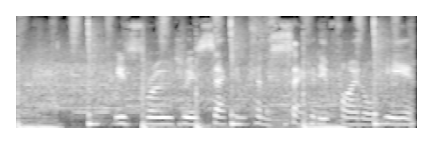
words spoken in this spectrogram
is through to his second consecutive final here.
